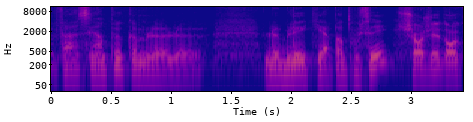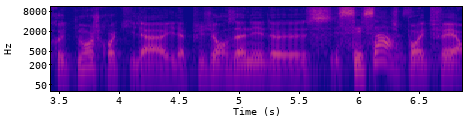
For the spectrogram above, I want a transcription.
Enfin, c'est un peu comme le, le, blé qui n'a pas poussé. Sujet de recrutement, je crois qu'il a, il a plusieurs années de. C'est ça. Je pourrais te faire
